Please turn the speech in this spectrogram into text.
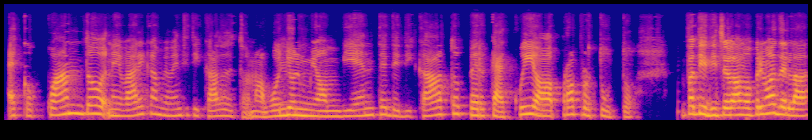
Ecco, quando nei vari cambiamenti di casa ho detto no, voglio il mio ambiente dedicato perché qui ho proprio tutto. Infatti dicevamo prima della,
